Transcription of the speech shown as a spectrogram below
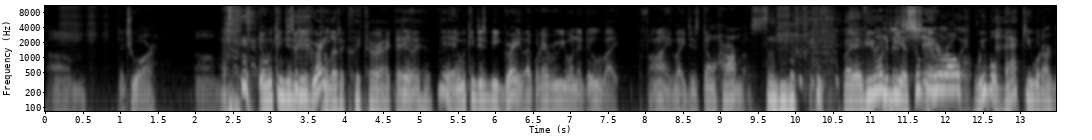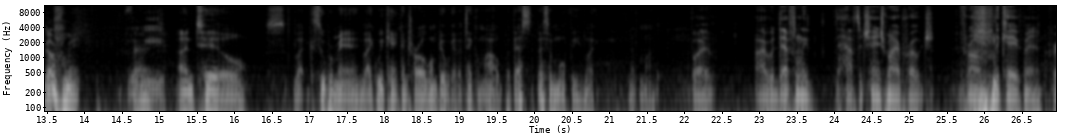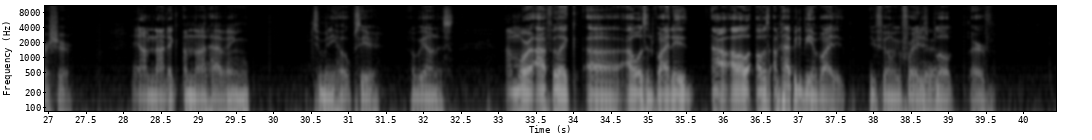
um, that you are, um, and we can just be great. Politically correct yeah, alien. yeah, and we can just be great. Like whatever we want to do, like fine. Like just don't harm us. like if you Like, want to be a just chill, my superhero, we will back you with our government We- until like Superman. Like we can't control him, then we got to take him out. But that's that's a movie. Like never mind. but I would definitely have to change my approach from the caveman for sure. And I'm not I'm not having too many hopes here. I'll be honest. I'm more. I feel like uh, I was invited. I, I, I was. I'm happy to be invited. You feel me? Before they just Yeah. blow up Earth.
